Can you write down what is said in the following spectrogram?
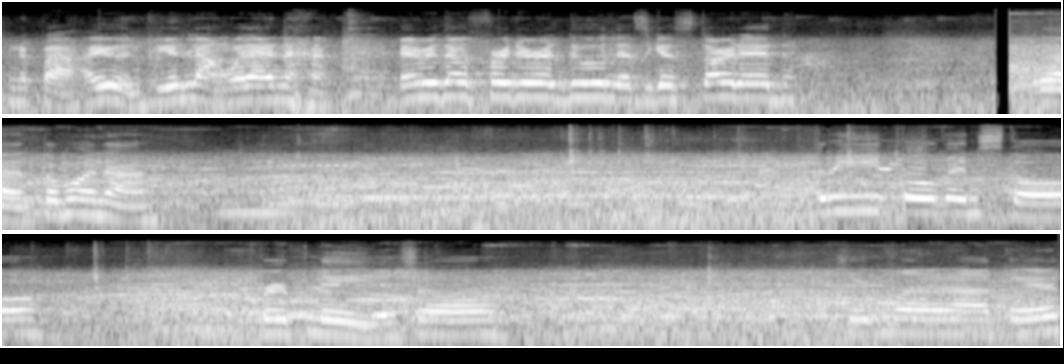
Sino pa? Ayun, yun lang, wala na. And without further ado, let's get started. Ayan, ito muna. 3 tokens to per play. So, check muna natin.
